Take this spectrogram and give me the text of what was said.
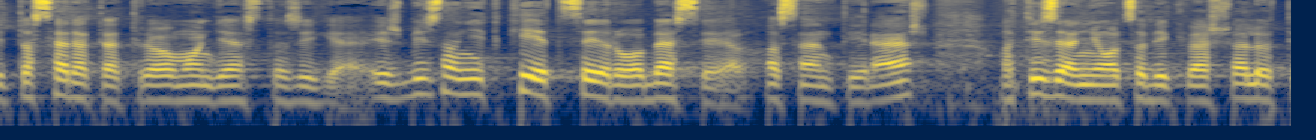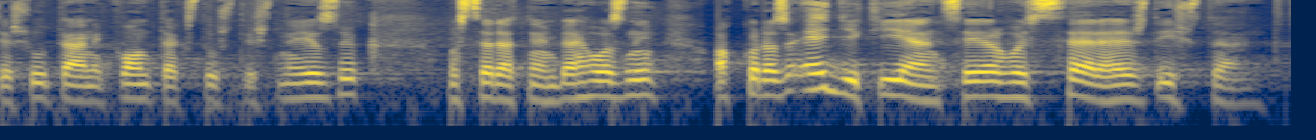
itt a szeretetről mondja ezt az ige. És bizony itt két célról beszél a Szentírás. A 18. vers előtt és utáni kontextust is nézzük, most szeretném behozni. Akkor az egyik ilyen cél, hogy szeresd Istent.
